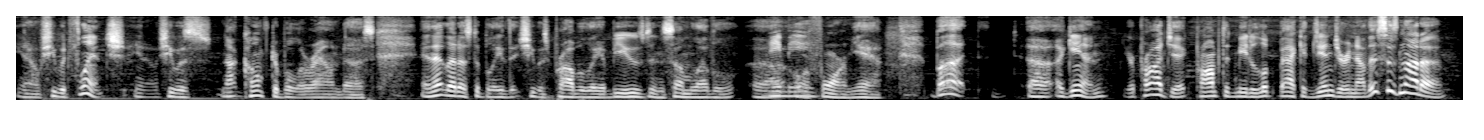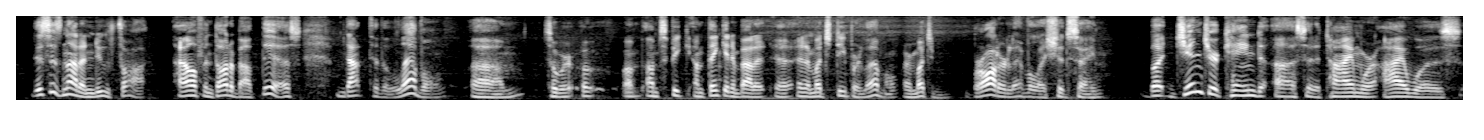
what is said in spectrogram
you know, she would flinch. You know, she was not comfortable around us, and that led us to believe that she was probably abused in some level uh, or form. Yeah, but uh, again, your project prompted me to look back at Ginger. Now, this is not a this is not a new thought. I often thought about this, not to the level. Um, so we're uh, I'm, I'm speaking. I'm thinking about it uh, at a much deeper level, or much broader level, I should say. But Ginger came to us at a time where I was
